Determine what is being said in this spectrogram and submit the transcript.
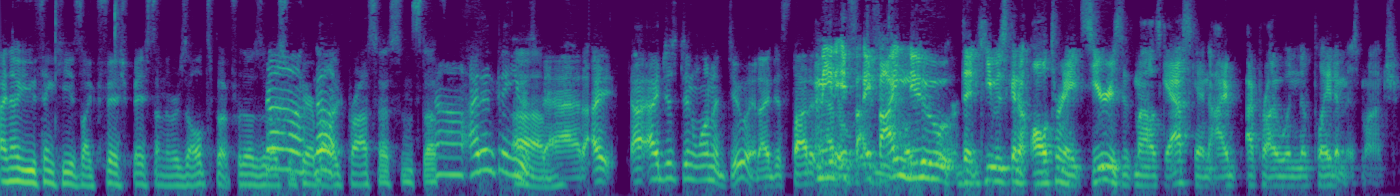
I know you think he's like fish based on the results, but for those of us who care no. about like process and stuff, No, I didn't think he was Um, bad. I, I I just didn't want to do it. I just thought it. I mean, if if I knew floor. that he was going to alternate series with Myles Gaskin, I I probably wouldn't have played him as much.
